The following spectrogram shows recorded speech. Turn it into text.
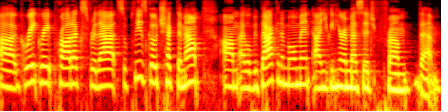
Uh, great, great products for that. So please go check them out. Um, I will be back in a moment. Uh, you can hear a message from them.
